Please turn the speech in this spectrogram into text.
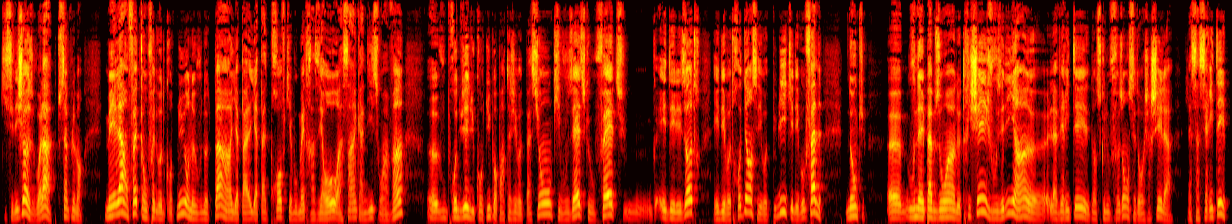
qui sait des choses, voilà, tout simplement. Mais là, en fait, quand vous faites votre contenu, on ne vous note pas, hein. il n'y a pas, il a pas de prof qui va vous mettre un 0, un 5, un 10 ou un 20. Euh, vous produisez du contenu pour partager votre passion, qui vous aide, ce que vous faites, aider les autres, aider votre audience, aider votre public, aider vos fans. Donc, euh, vous n'avez pas besoin de tricher, je vous ai dit, hein, euh, la vérité dans ce que nous faisons, c'est de rechercher la, la sincérité.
